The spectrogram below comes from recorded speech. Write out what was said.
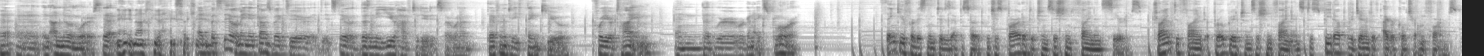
Yeah, uh, in unknown waters. Yeah. in, yeah, exactly. And but still, I mean, it comes back to it. Still doesn't mean you have to do this. So I want to definitely thank you for your time and that we're we're gonna explore. Thank you for listening to this episode, which is part of the Transition Finance series, trying to find appropriate transition finance to speed up regenerative agriculture on farms.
